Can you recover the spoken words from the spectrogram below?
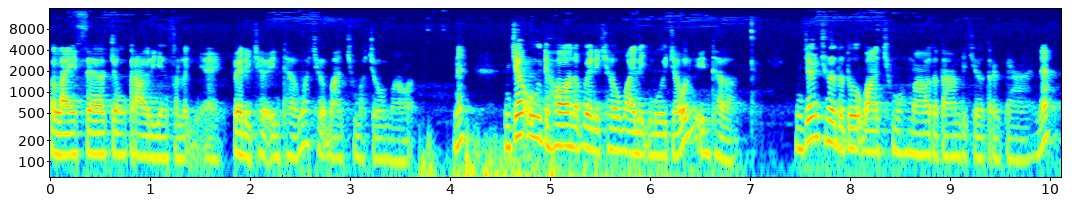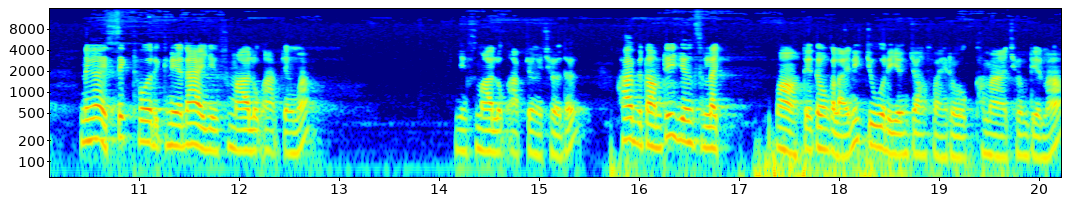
កន្លែង cell ចុងក្រោយដែលយើង select នេះឯងពេលដែលឈរ enter មកឈរបានឈ្មោះចូលមកណាអញ្ចឹងឧទាហរណ៍នៅពេលដែលឈរវាយលេខ1ចូល enter អញ្ចឹងឈរទទួលបានឈ្មោះមកទៅតាមដែលឈរត្រូវការណាហ្នឹងហើយ six ធ្វើដូចគ្នាដែរយើងស្មើ look up អញ្ចឹងមកយើងស្មើ look up អញ្ចឹងឲ្យឈរទៅហើយបន្តទៀតយើង select មកទាក់ទងកន្លែងនេះជួរដែលយើងចង់ស្វែងរកខមាឈើមទៀតមក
